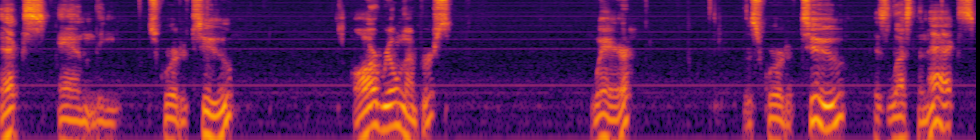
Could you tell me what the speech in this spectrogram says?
x and the square root of 2 are real numbers, where the square root of 2 is less than x,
